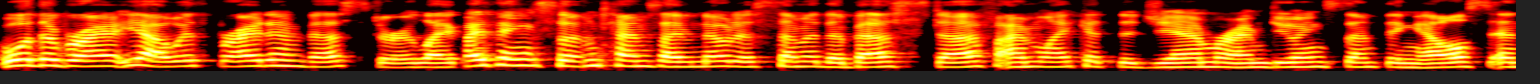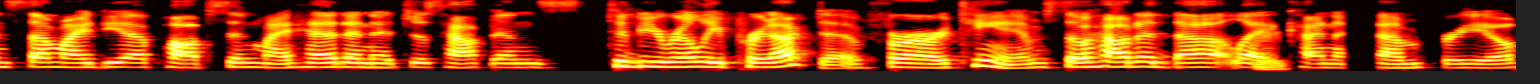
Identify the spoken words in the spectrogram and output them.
Well, the bright, yeah, with Bright Investor, like I think sometimes I've noticed some of the best stuff. I'm like at the gym or I'm doing something else, and some idea pops in my head, and it just happens to be really productive for our team. So, how did that like kind of come for you?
